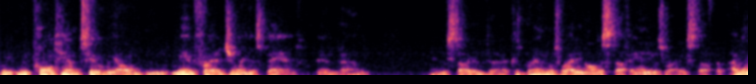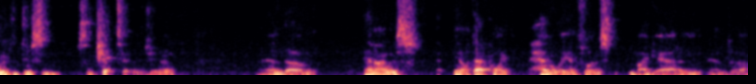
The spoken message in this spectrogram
we, we pulled him too. We all, me and Fred joined this band. And um, and we started because Brendan was writing all this stuff, Andy was writing stuff, but I wanted to do some some chick tunes, you know, and um, and I was, you know, at that point heavily influenced by Gadd and and uh,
